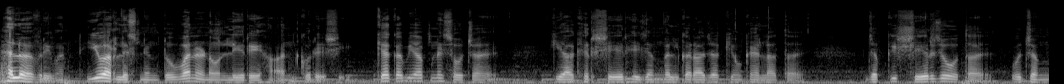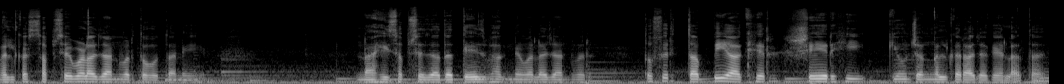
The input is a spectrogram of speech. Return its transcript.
Hello everyone you are listening to one and only Rehan Qureshi क्या कभी आपने सोचा है कि आखिर शेर ही जंगल का राजा क्यों कहलाता है? जबकि शेर जो होता है, वो जंगल का सबसे बड़ा जानवर तो होता नहीं है। ना ही सबसे ज़्यादा तेज़ भागने वाला जानवर तो फिर तब भी आखिर शेर ही क्यों जंगल का राजा कहलाता है?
